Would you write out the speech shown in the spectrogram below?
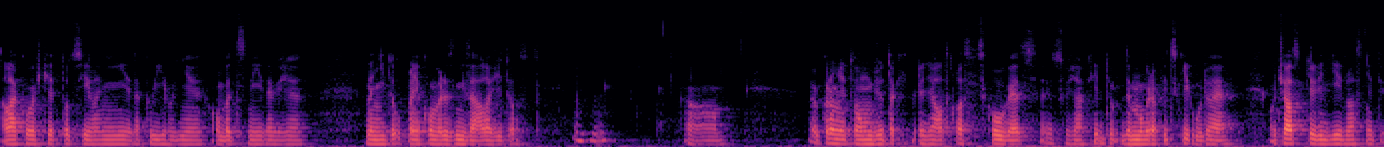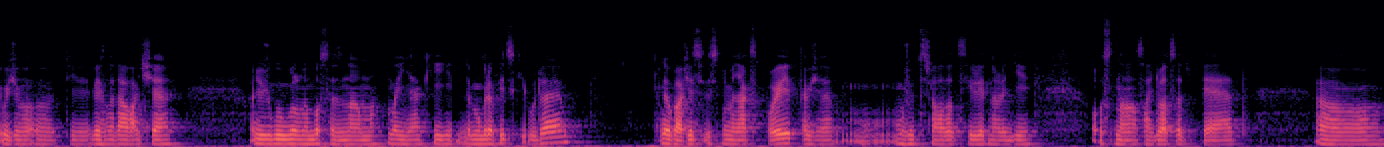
Ale jako ještě to cílení je takový hodně obecný, takže není to úplně konverzní záležitost. Mm-hmm. A kromě toho můžu taky dělat klasickou věc, což nějaký demografický údaje. O části lidí vlastně ty, uživa, ty vyhledávače, ať už Google nebo Seznam, mají nějaký demografický údaje, dokáže si s nimi nějak spojit, takže můžu třeba zacílit na lidi, 18 až 25. Eh,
